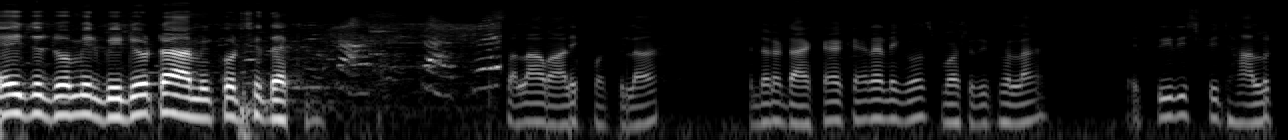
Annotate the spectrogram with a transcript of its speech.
এই যে জমির ভিডিওটা আমি করছি, দেখেন। সালাম আলাইকুম রহমতুল্লাহ। এটা হলো ঢাকা কেরানীগঞ্জ মশুরি খোলা এই তিরিশ ফিট হালট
